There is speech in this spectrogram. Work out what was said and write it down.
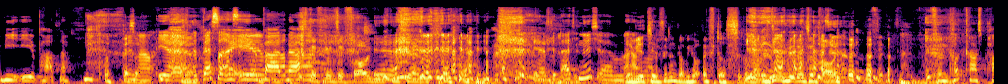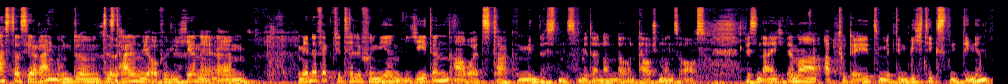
wie Ehepartner. Besser. Genau, ihr ja. bessere Ehepartner. Das dürfen unsere Frauen nicht ja. ja, vielleicht nicht. Ähm, ja, wir telefonieren, glaube ich, auch öfters ja. mit unseren Frauen. Also, für einen Podcast passt das ja rein und äh, das teilen wir auch wirklich gerne. Ähm, im Endeffekt, wir telefonieren jeden Arbeitstag mindestens miteinander und tauschen uns aus. Wir sind eigentlich immer up-to-date mit den wichtigsten Dingen.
